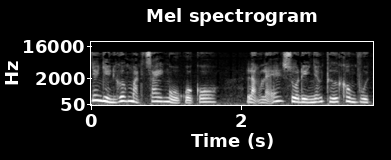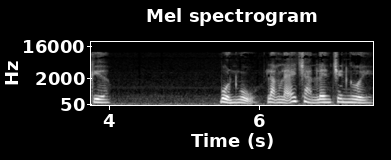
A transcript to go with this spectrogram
nhưng nhìn gương mặt say ngủ của cô, lặng lẽ xua đi những thứ không vui kia. Buồn ngủ lặng lẽ tràn lên trên người.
